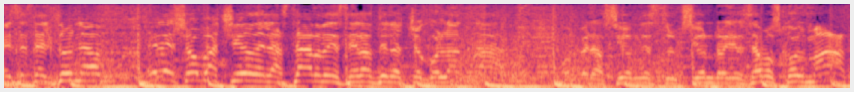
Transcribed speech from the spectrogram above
Este es el Tune Up, el show más chido de las tardes, serás de la chocolata. Operación Destrucción, regresamos con más.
